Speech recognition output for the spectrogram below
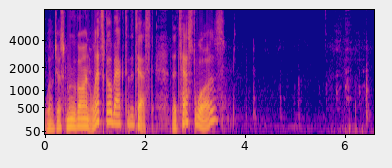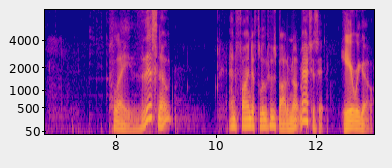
We'll just move on. Let's go back to the test. The test was play this note and find a flute whose bottom note matches it. Here we go.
